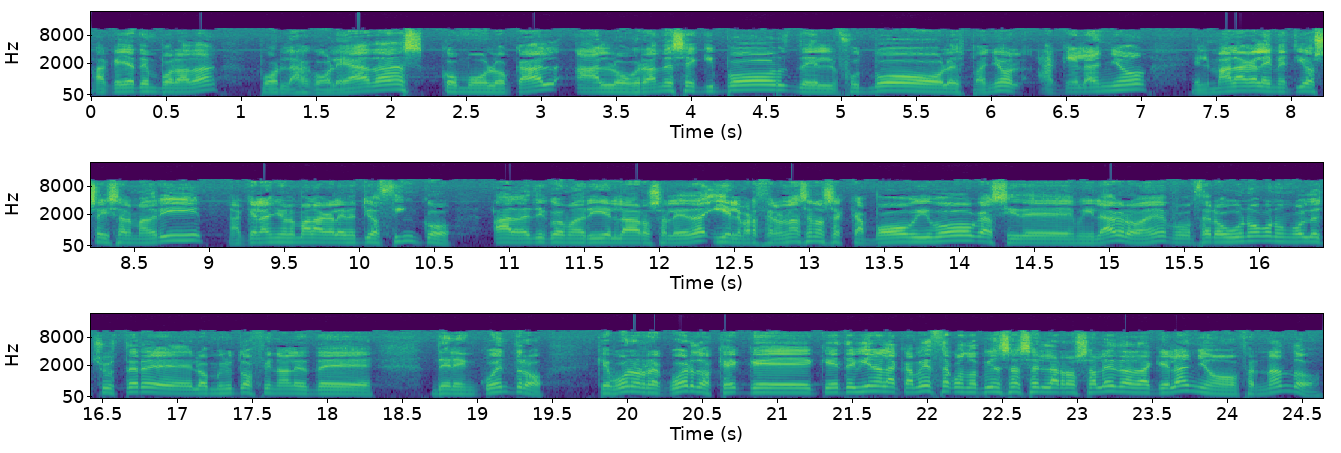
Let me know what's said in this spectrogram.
aquella temporada por las goleadas como local a los grandes equipos del fútbol español. Aquel año el Málaga le metió 6 al Madrid, aquel año el Málaga le metió 5 al Atlético de Madrid en la Rosaleda y el Barcelona se nos escapó vivo casi de milagro, ¿eh? Fue 0-1 con un gol de Schuster en los minutos finales de, del encuentro. Qué buenos recuerdos, ¿Qué, qué, qué te viene a la cabeza cuando piensas en la Rosaleda de aquel año, Fernando?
